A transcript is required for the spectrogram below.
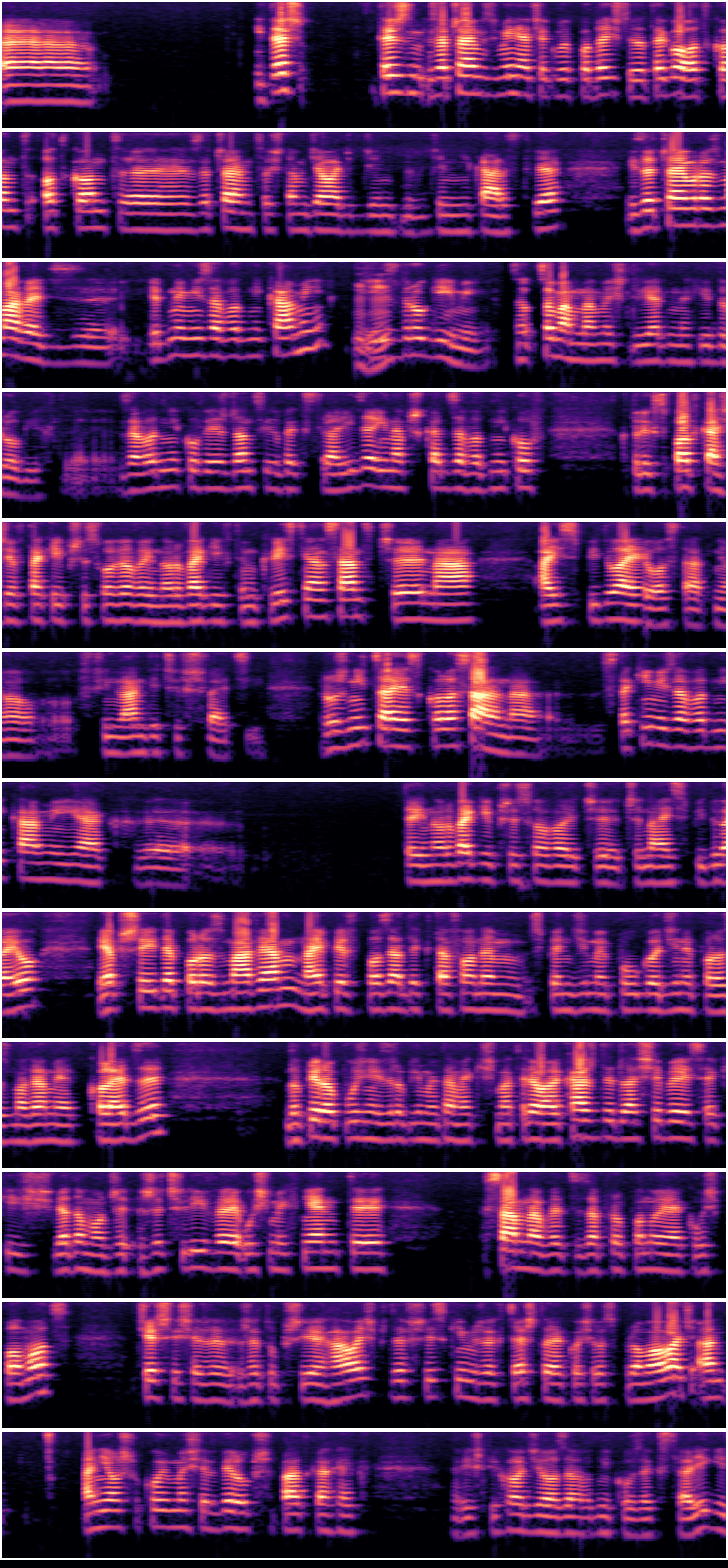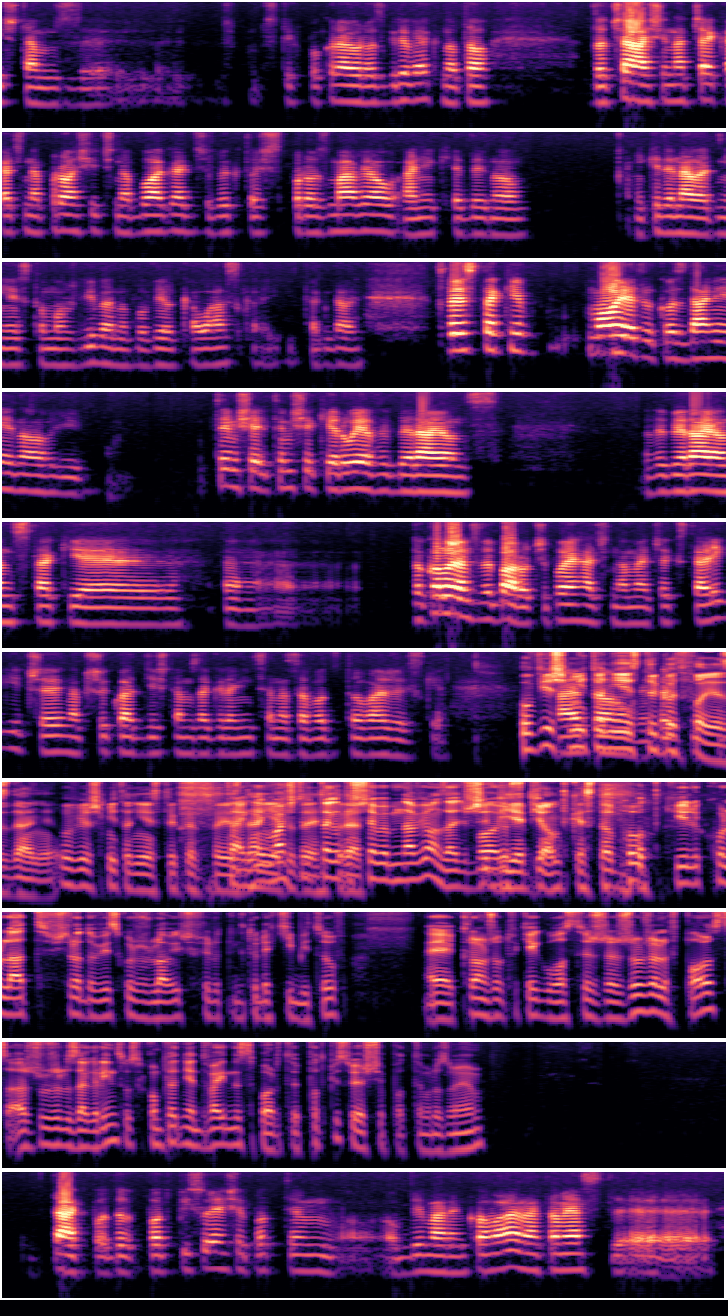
E, I też, też zacząłem zmieniać jakby podejście do tego, odkąd, odkąd e, zacząłem coś tam działać w, dzien, w dziennikarstwie i zacząłem rozmawiać z jednymi zawodnikami Mhm. i z drugimi. Co, co mam na myśli jednych i drugich? E, Zawodników jeżdżących w Ekstralidze i na przykład zawodników, których spotka się w takiej przysłowiowej Norwegii, w tym Christiansand, czy na Ice Speedwayu ostatnio w Finlandii czy w Szwecji. Różnica jest kolosalna. Z takimi zawodnikami jak e, tej Norwegii przysłowiowej czy, czy na Ice Speedwayu, ja przyjdę, porozmawiam, najpierw poza dyktafonem spędzimy pół godziny, porozmawiamy jak koledzy, dopiero później zrobimy tam jakiś materiał, ale każdy dla siebie jest jakiś, wiadomo, ży- życzliwy, uśmiechnięty, sam nawet zaproponuje jakąś pomoc. Cieszę się, że, że tu przyjechałeś przede wszystkim, że chcesz to jakoś rozpromować, a, a nie oszukujmy się w wielu przypadkach, jak jeśli chodzi o zawodników z Ekstraligi, czy tam z, z tych pokroju rozgrywek, no to, to trzeba się naczekać, naprosić, nabłagać, żeby ktoś porozmawiał, a niekiedy, no, niekiedy nawet nie jest to możliwe, no bo wielka łaska i tak dalej. To jest takie moje tylko zdanie, no i tym się, tym się kieruję, wybierając, wybierając takie, e, dokonując wyboru, czy pojechać na mecz Ekstraligi, czy na przykład gdzieś tam za granicę na zawody towarzyskie. Uwierz Ale mi, to to nie jest tylko to twoje zdanie. Uwierz mi, to nie jest tylko twoje Tak, i zdanie. właśnie Tutaj do tego też chciałbym nawiązać, bo już piątkę z tobą. od kilku lat w środowisku żużlowym, wśród niektórych kibiców, e, krążą takie głosy, że żużel w Polsce, a żużel za granicą są kompletnie dwa inne sporty. Podpisujesz się pod tym, rozumiem? Tak, pod, podpisuję się pod tym obiema rękoma, natomiast e,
